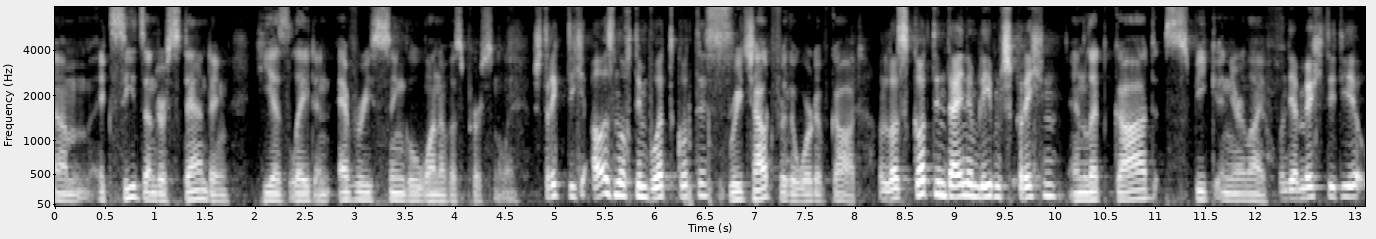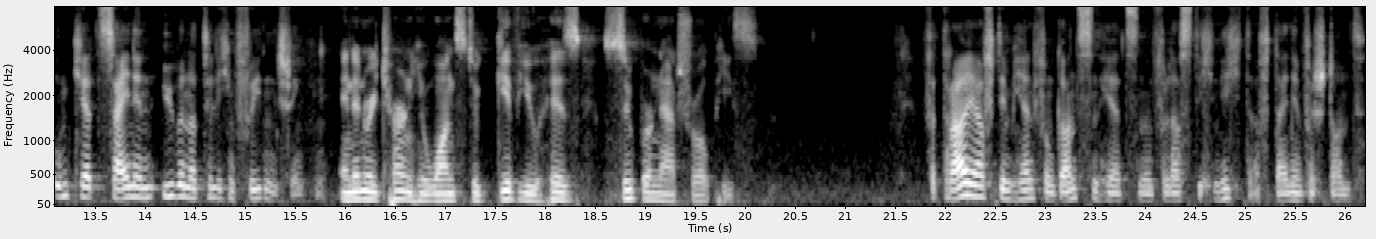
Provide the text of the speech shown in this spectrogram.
um, exceeds understanding, He has laid in every single one of us personally. Streck dich aus nach dem Wort Gottes Reach out for the Word of God und lass Gott in deinem Leben sprechen. and let God speak in your life. Und er möchte dir umkehrt seinen übernatürlichen Frieden schenken. And in return, He wants to give you His supernatural peace. Vertraue auf dem Herrn von ganzem Herzen und verlass dich nicht auf deinen Verstand.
